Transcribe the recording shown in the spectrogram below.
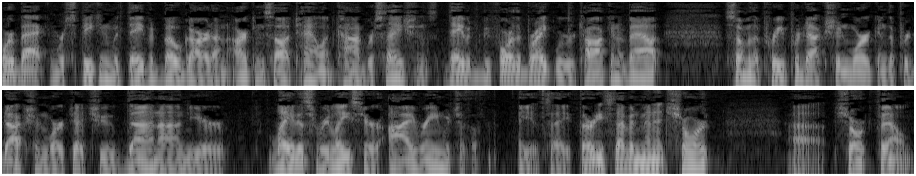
We're back and we're speaking with David Bogard on Arkansas Talent Conversations. David, before the break, we were talking about some of the pre-production work and the production work that you've done on your latest release your Irene, which is a, it's a 37 minute short, uh, short film.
